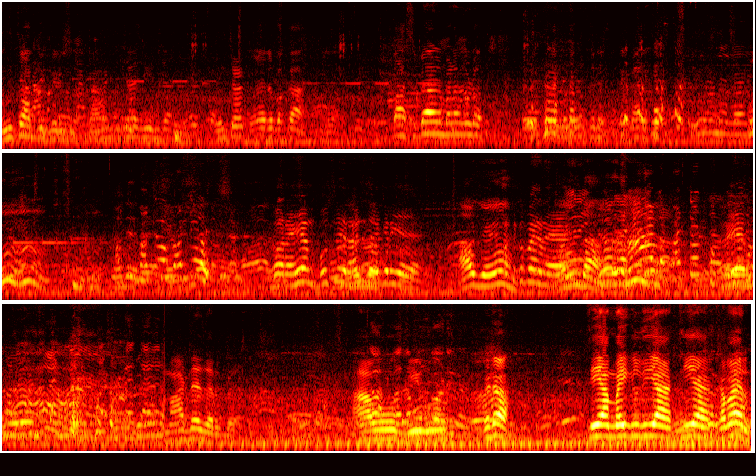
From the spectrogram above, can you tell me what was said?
ఇన్ఛార్జ్ తెలిసి పక్క బస్ బ్యాన్ మనం కూడా మాటలే జరుగుతుంది ఆవు గీవు బేటా తీయా మైకిల్ తీయా తీయా కమల్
